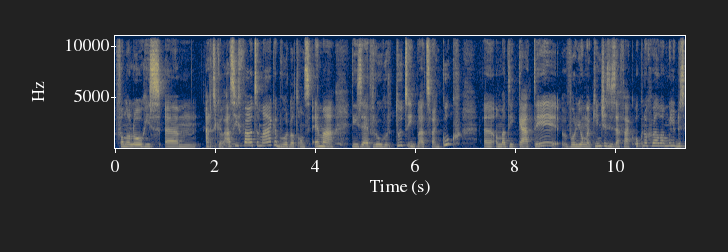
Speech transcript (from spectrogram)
fonologisch um, articulatiefouten maken. Bijvoorbeeld ons Emma, die zei vroeger toet in plaats van koek. Uh, omdat die KT, voor jonge kindjes is dat vaak ook nog wel wat moeilijk. Dus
